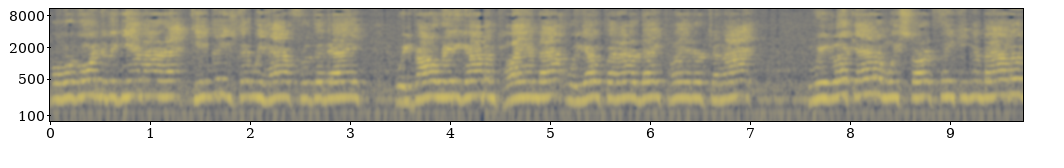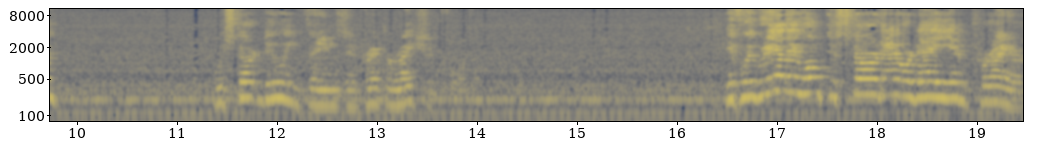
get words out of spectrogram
Or we're going to begin our activities that we have for the day. We've already got them planned out. We open our day planner tonight. We look at them. We start thinking about them we start doing things in preparation for them. If we really want to start our day in prayer,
